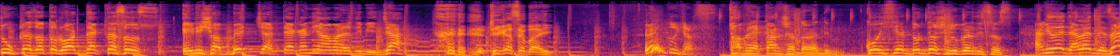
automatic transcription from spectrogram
টুকরা যত রড দেখতেছোস এডি সব বেচ্চা টাকা নিয়ে আমার দিবি যা। ঠিক আছে ভাই। তারপরে কানসা ধরা দিবি। কইছি আর দৌড় দেওয়া শুরু করে দিছস। আগে ঢালাই দে যা।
